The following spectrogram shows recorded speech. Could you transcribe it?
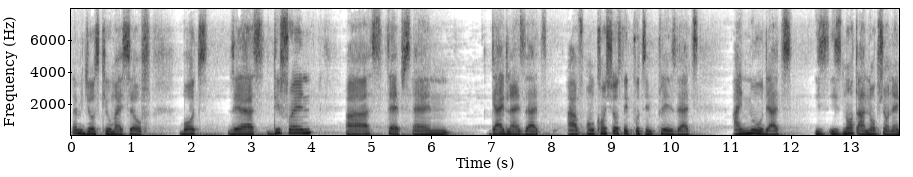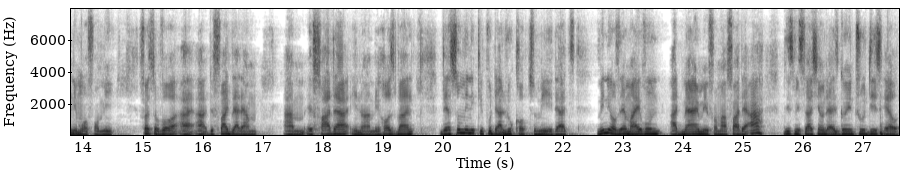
let me just kill myself. But there's different uh, steps and guidelines that I've unconsciously put in place that I know that is, is not an option anymore for me. First of all, I, I, the fact that I'm I'm a father, you know, I'm a husband. There are so many people that look up to me that many of them are even admire me from afar. That, ah, this Mr. Shionda is going through this hell.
